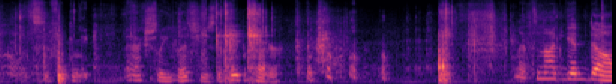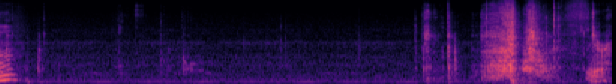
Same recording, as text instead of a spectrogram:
Oh, let's see if we can make, actually, let's use the paper cutter. let's not get dumb. There.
